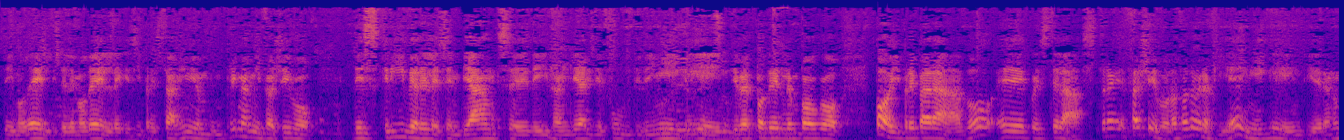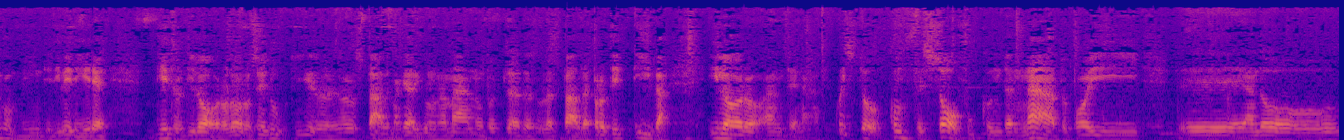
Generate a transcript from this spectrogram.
dei modelli, delle modelle che si prestavano. Io prima mi facevo descrivere le sembianze dei familiari defunti, dei miei clienti, per poterle un poco... Poi preparavo eh, queste lastre, facevo la fotografia e i miei clienti erano convinti di vedere dietro di loro, loro seduti, dietro le loro spalle, magari con una mano poggiata sulla spalla protettiva, i loro antenati. Questo confessò, fu condannato, poi eh, andò,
